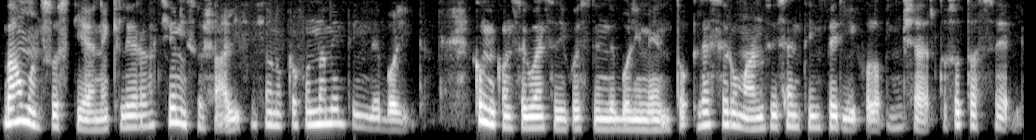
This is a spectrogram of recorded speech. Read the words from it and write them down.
Bauman sostiene che le relazioni sociali si siano profondamente indebolite. Come conseguenza di questo indebolimento, l'essere umano si sente in pericolo, incerto, sotto assedio.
